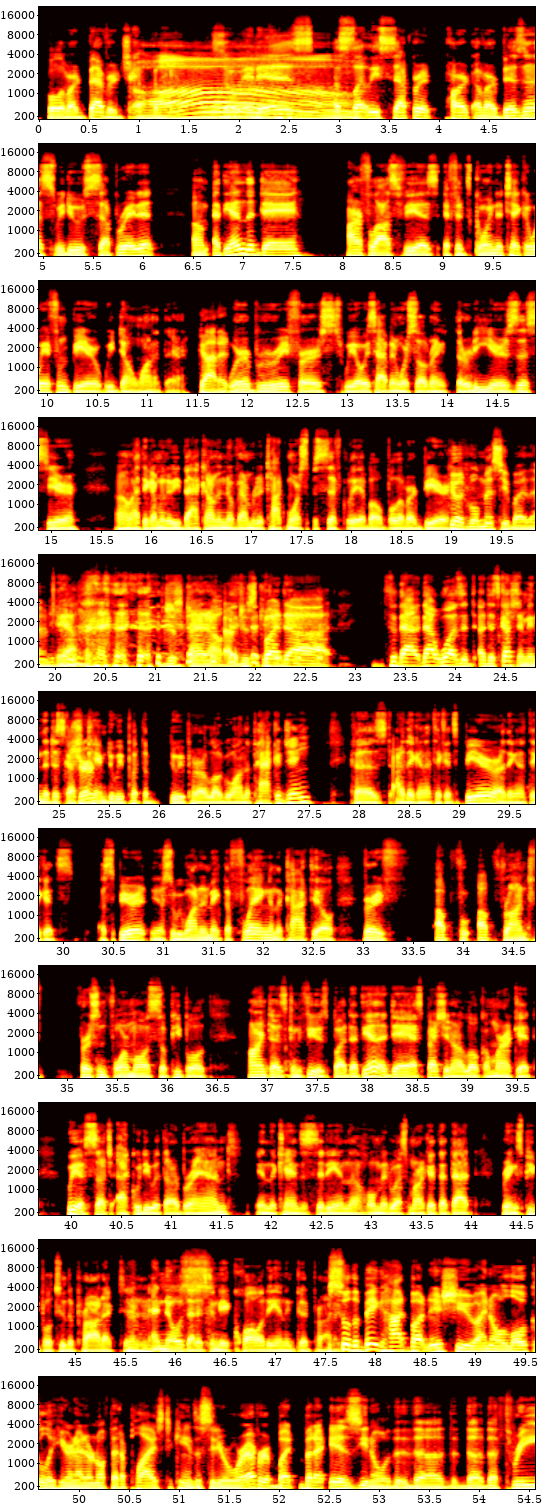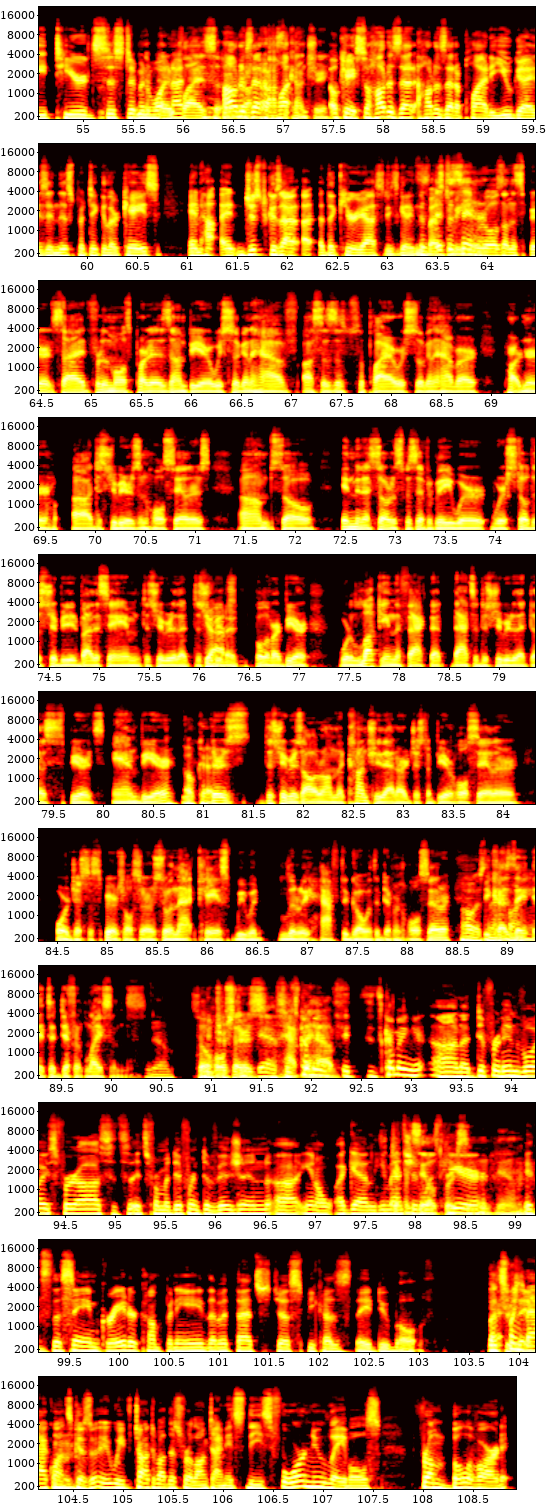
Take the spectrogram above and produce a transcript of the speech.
Boulevard Beverage Company. So it is a slightly separate part of our business. We do separate it. Um, at the end of the day, our philosophy is if it's going to take away from beer, we don't want it there. Got it. We're a brewery first. We always have been. We're celebrating 30 years this year. Um, I think I'm going to be back on in November to talk more specifically about Boulevard Beer. Good. We'll miss you by then. Yeah. Just kidding. I know. I'm just kidding. But uh, so that that was a, a discussion. I mean, the discussion Sure. came: Do we put the do we put our logo on the packaging? Because are they going to think it's beer? Are they going to think it's a spirit? You know, so we wanted to make the fling and the cocktail very f- up up front, first and foremost, so people aren't as confused. But at the end of the day, especially in our local market, we have such equity with our brand in the Kansas City and the whole Midwest market that that brings people to the product and, and knows that it's going to be a quality and a good product. So the big hot button issue I know locally here, and I don't know if that applies to Kansas City or wherever, but but is you know the the the, the three tiered system and It whatnot. applies how does that across the apply? country. Okay, so how does that how does that apply to you guys in this particular case? And, how, and just because I, I, the curiosity is getting the It's, best it's the same here. rules on the spirit side for the most part as on beer. We're still going to have us as a supplier. We're still going to have our partner uh, distributors and wholesalers. Um, so in Minnesota specifically, we're we're still distributed by the same distributor that distributes. Boulevard Beer. We're lucky in the fact that that's a distributor that does spirits and beer. Okay. There's distributors all around the country that are just a beer wholesaler or just a spirits wholesaler. So in that case, we would literally have to go with a different wholesaler Oh, because they, it's a different license. Yeah. So wholesalers Yeah, so have coming. to have. It's, it's coming on a different invoice for us. It's it's from a different division. Uh, you know, again, he mentioned with here, yeah. it's the same greater company, but that's just because they do both. Let's swing back once because we've talked about this for a long time. It's these four new labels from Boulevard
